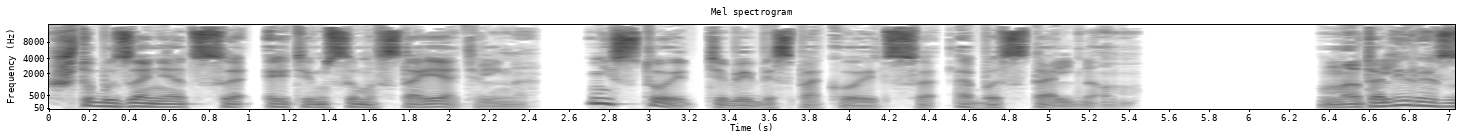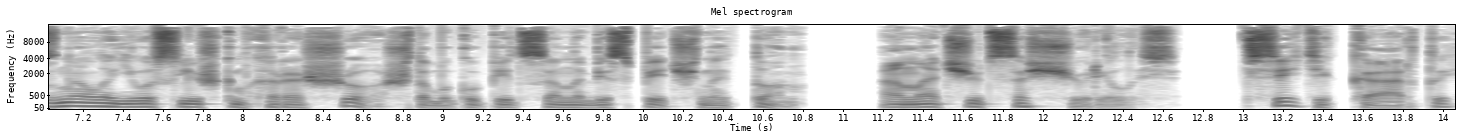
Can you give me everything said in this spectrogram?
чтобы заняться этим самостоятельно. Не стоит тебе беспокоиться об остальном». Но Талира знала его слишком хорошо, чтобы купиться на беспечный тон. Она чуть сощурилась. Все эти карты,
